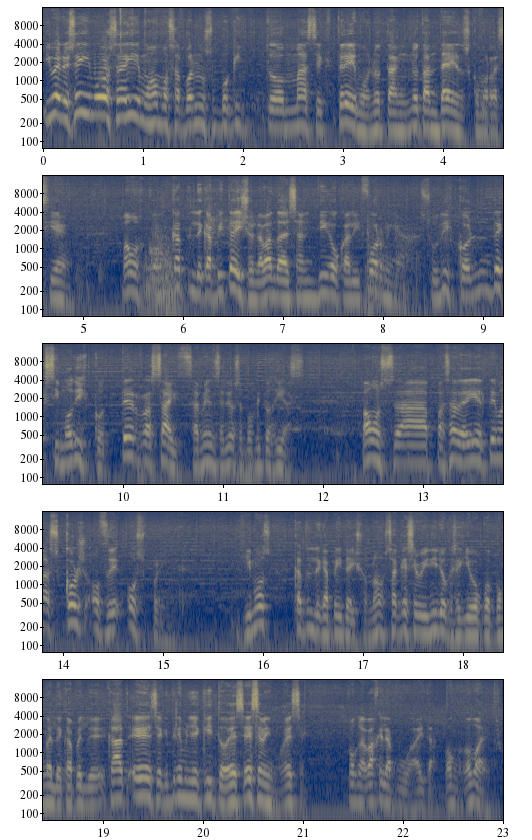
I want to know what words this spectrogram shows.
Y bueno, seguimos, seguimos, vamos a ponernos un poquito más extremos, no tan, no tan dance como recién. Vamos con Cattle Decapitation, la banda de San Diego, California. Su disco, décimo disco, Terra Side, también salió hace poquitos días. Vamos a pasar de ahí el tema Scourge of the Offspring. Dijimos Cattle Decapitation, ¿no? Saque ese vinilo que se equivocó, ponga el de Cattle de Cat, ese que tiene muñequito, ese, ese mismo, ese. Ponga, baje la púa, ahí está, ponga, vamos adentro.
